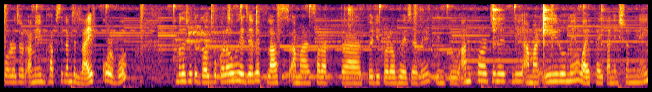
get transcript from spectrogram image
বড় জোর আমি ভাবছিলাম যে লাইভ করব। তোমাদের সাথে গল্প করাও হয়ে যাবে প্লাস আমার সালাদটা তৈরি করাও হয়ে যাবে। কিন্তু আনফর্চুনেটলি আমার এই রুমে ওয়াইফাই কানেকশন নেই।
